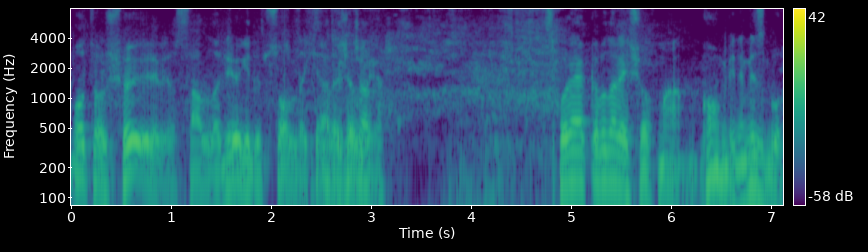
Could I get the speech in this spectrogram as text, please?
Motor şöyle bir sallanıyor gidip soldaki araca vuruyor. Spor ayakkabılar eşofman. Kombinimiz bu.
